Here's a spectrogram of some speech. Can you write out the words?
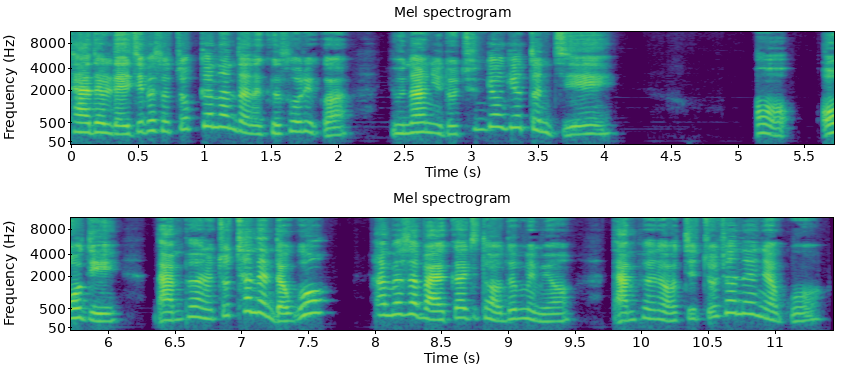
다들 내 집에서 쫓겨난다는 그 소리가 유난히도 충격이었던지 어, 어디 남편을 쫓아낸다고? 하면서 말까지 더듬으며 남편을 어찌 쫓아내냐고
